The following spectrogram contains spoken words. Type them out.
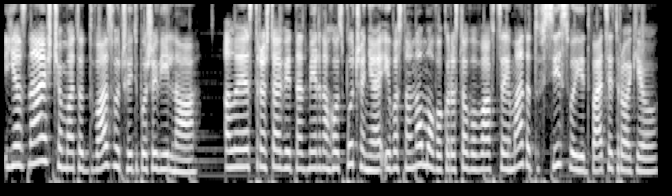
Я знаю, що метод 2 звучить божевільно. Але страждав від надмірного збудження і в основному використовував цей метод всі свої 20 років.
